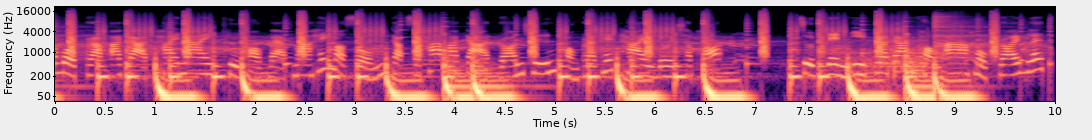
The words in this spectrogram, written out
ระบบปรับอากาศภายในถูกออกแบบมาให้เหมาะสมกับสภาพอากาศร้อนชื้นของประเทศไทยโดยเฉพาะ จุดเด่นอีกประการของ R600 Blade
